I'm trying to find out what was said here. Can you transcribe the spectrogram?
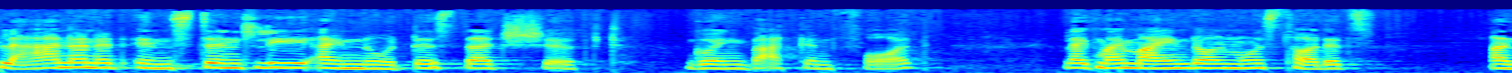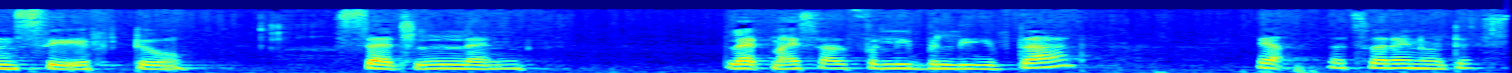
plan. And it instantly, I noticed that shift going back and forth. Like my mind almost thought it's unsafe to settle and let myself fully believe that. Yeah, that's what I noticed.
